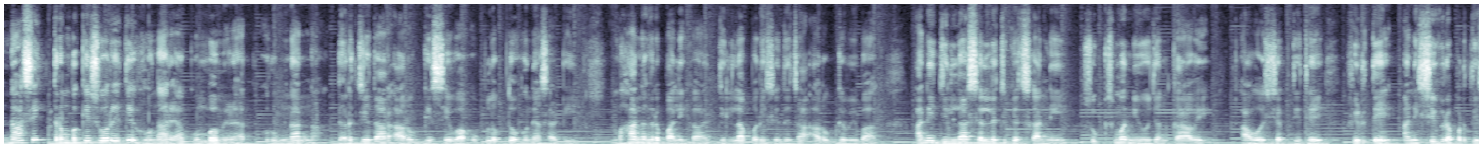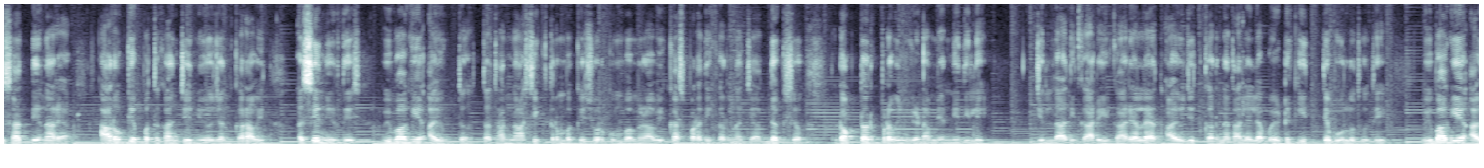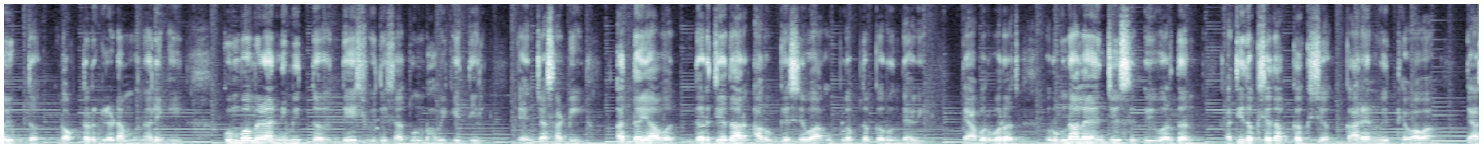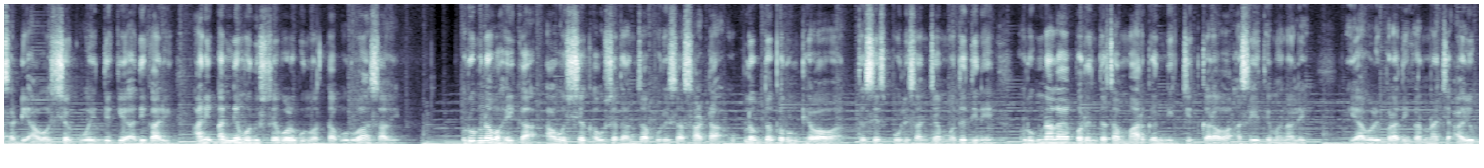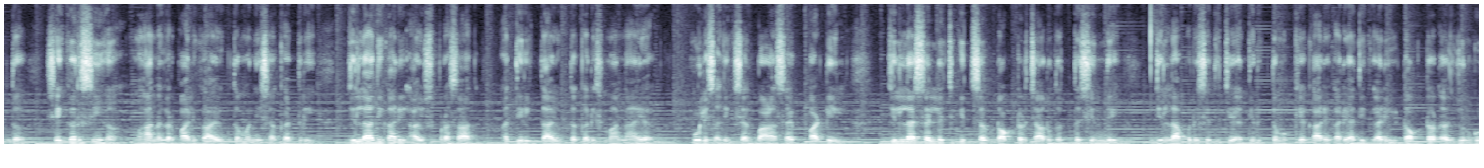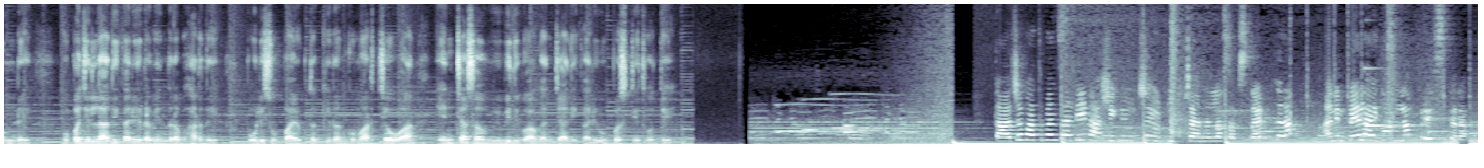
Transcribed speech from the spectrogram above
नाशिक त्र्यंबकेश्वर येथे होणाऱ्या कुंभमेळ्यात रुग्णांना दर्जेदार आरोग्य सेवा उपलब्ध होण्यासाठी महानगरपालिका जिल्हा परिषदेचा आरोग्य विभाग आणि जिल्हा शल्यचिकित्सकांनी सूक्ष्म नियोजन करावे. आवश्यक तिथे फिरते आणि शीघ्र प्रतिसाद देणाऱ्या आरोग्य पथकांचे नियोजन करावेत असे निर्देश विभागीय आयुक्त तथा नाशिक त्र्यंबकेश्वर कुंभमेळा विकास प्राधिकरणाचे अध्यक्ष डॉक्टर प्रवीण गेडाम यांनी दिले. जिल्हाधिकारी कार्यालयात आयोजित करण्यात आलेल्या बैठकीत ते बोलत होते. विभागीय आयुक्त डॉक्टर ग्रेडाम म्हणाले की कुंभमेळ्यानिमित्त देश विदेशातून भाविक येतील. त्यांच्यासाठी अद्ययावत दर्जेदार आरोग्यसेवा उपलब्ध करून द्यावी. त्याबरोबरच रुग्णालयांचे श्रीवर्धन अतिदक्षता कक्ष कार्यान्वित ठेवावा. त्यासाठी आवश्यक वैद्यकीय अधिकारी आणि अन्य मनुष्यबळ गुणवत्तापूर्व असावे. रुग्णवाहिका आवश्यक औषधांचा पुरेसा साठा उपलब्ध करून ठेवावा तसेच पोलिसांच्या मदतीने रुग्णालयापर्यंतचा मार्ग निश्चित करावा असे ते म्हणाले. यावेळी प्राधिकरणाचे आयुक्त शेखर सिंह महानगरपालिका आयुक्त मनीषा खत्री जिल्हाधिकारी आयुष प्रसाद अतिरिक्त आयुक्त करिश्मा नायर पोलीस अधीक्षक बाळासाहेब पाटील जिल्हा शल्यचिकित्सक डॉक्टर चारुदत्त शिंदे जिल्हा परिषदेचे अतिरिक्त मुख्य कार्यकारी अधिकारी डॉक्टर अर्जुन गुंडे उपजिल्हाधिकारी रवींद्र भारदे पोलीस उपायुक्त किरण कुमार चव्हाण यांच्यासह विविध विभागांचे अधिकारी उपस्थित होते. ताज्या बातम्यांसाठी नाशिक न्यूजच्या युट्यूब चॅनलला सबस्क्राईब करा आणि बेल आयकॉनला प्रेस करा.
